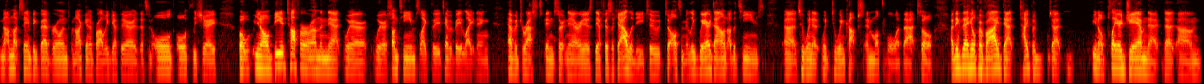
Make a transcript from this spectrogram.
No, I'm not saying big bad Bruins. We're not going to probably get there. That's an old old cliche, but you know, be tougher around the net where where some teams like the Tampa Bay Lightning have addressed in certain areas their physicality to to ultimately wear down other teams uh, to win it to win cups and multiple at that. So I think that he'll provide that type of that you know player jam that that um,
